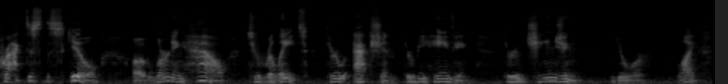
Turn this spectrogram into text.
practice the skill of learning how to relate through action, through behaving, through changing your life.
